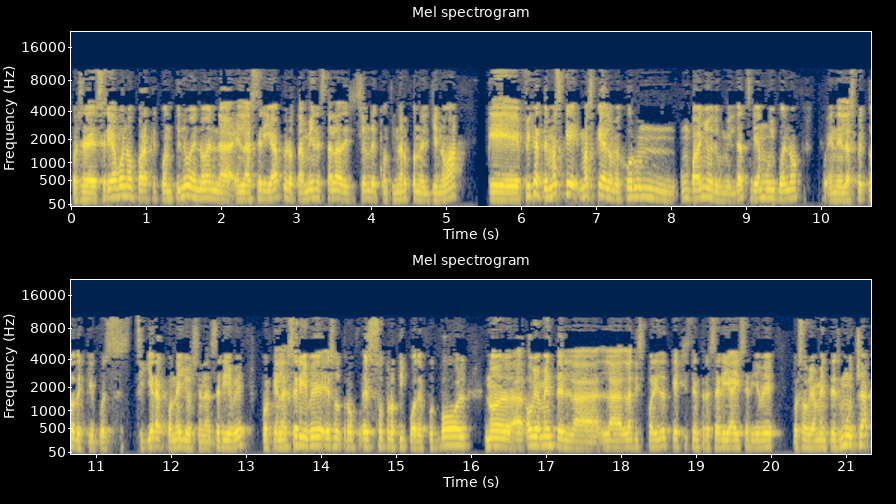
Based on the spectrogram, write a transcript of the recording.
pues eh, sería bueno para que continúe, ¿no? En la, en la Serie A, pero también está la decisión de continuar con el Genoa, que fíjate, más que, más que a lo mejor un, un baño de humildad, sería muy bueno en el aspecto de que pues siguiera con ellos en la Serie B, porque en la Serie B es otro, es otro tipo de fútbol, no, obviamente la, la, la disparidad que existe entre Serie A y Serie B, pues obviamente es mucha,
